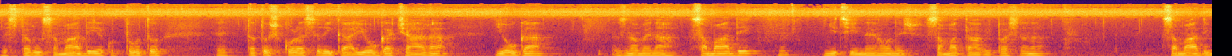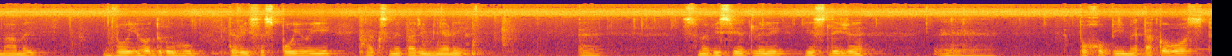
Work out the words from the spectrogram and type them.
Ve stavu samády, jako proto tato škola se říká yoga čára. Yoga znamená samády, hm? nic jiného než samatá vypašana. Samády máme dvojího druhu, který se spojují, jak jsme tady měli eh, jsme vysvětlili, jestliže eh, pochopíme takovost,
